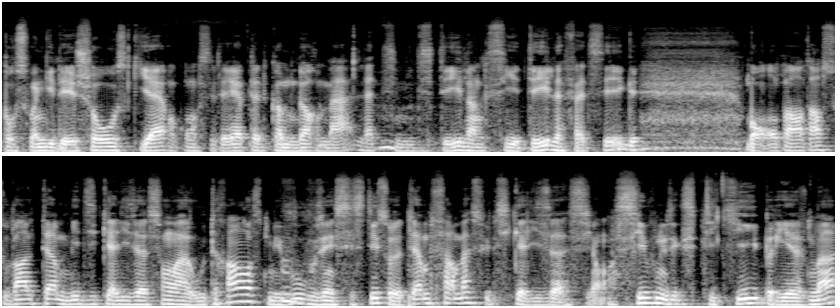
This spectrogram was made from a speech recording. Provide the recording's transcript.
pour soigner des choses qu'hier on considérait peut-être comme normales, la timidité, l'anxiété, la fatigue. Bon, on entend souvent le terme médicalisation à outrance, mais vous, vous insistez sur le terme pharmaceuticalisation. Si vous nous expliquiez brièvement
